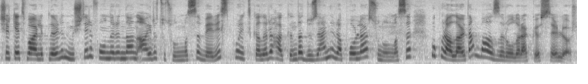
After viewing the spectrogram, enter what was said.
Şirket varlıklarının müşteri fonlarından ayrı tutulması ve risk politikaları hakkında düzenli raporlar sunulması bu kurallardan bazıları olarak gösteriliyor.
